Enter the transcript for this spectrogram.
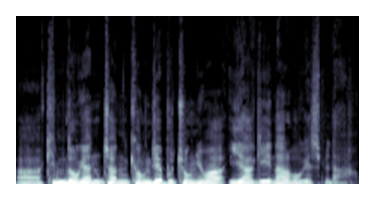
아, 김동연 전 경제부총리와 이야기 나눠보겠습니다.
